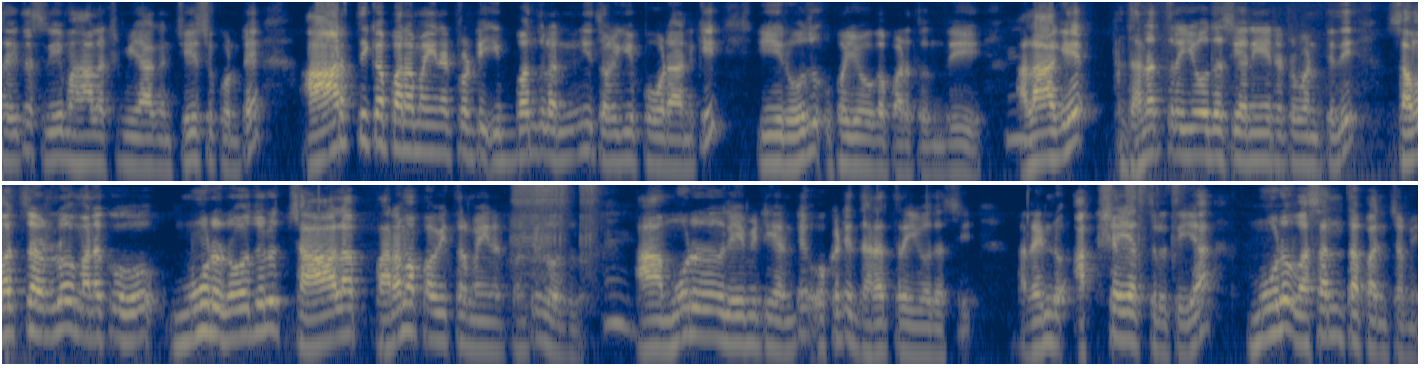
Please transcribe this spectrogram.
సహిత శ్రీ మహాలక్ష్మి యాగం చేసుకుంటే ఆర్థిక పరమైనటువంటి ఇబ్బందులన్నీ తొలగిపోవడానికి ఈ రోజు ఉపయోగపడుతుంది. అలాగే ధనత్రయోదశి అనేటటువంటిది సంవత్సరంలో మనకు మూడు రోజులు చాలా పరమ పవిత్రమైనటువంటి రోజులు. ఉమ్, ఆ మూడు రోజులు ఏమిటి అంటే ఒకటి ధనత్రయోదశి రెండు అక్షయ తృతీయ మూడు వసంత పంచమి.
